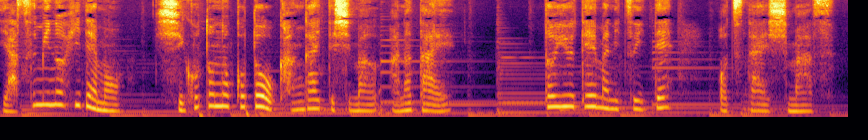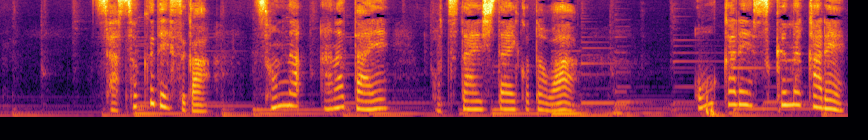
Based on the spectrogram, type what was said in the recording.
休みの日でも仕事のことを考えてしまうあなたへというテーマについてお伝えします。早速ですが、そんなあなたへお伝えしたいことは、多かれ少なかれ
